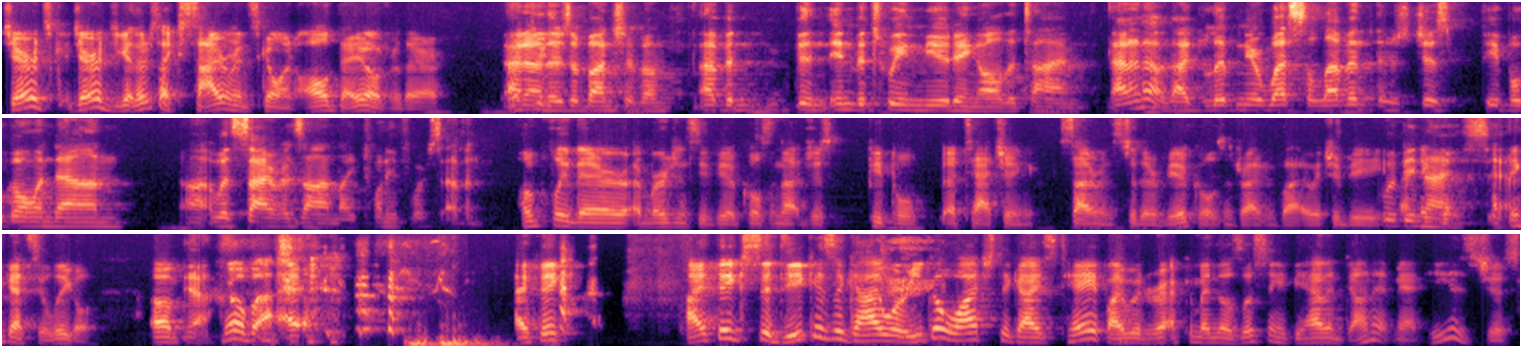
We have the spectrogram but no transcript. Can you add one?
Jared's Jared. There's like sirens going all day over there. I know there's a bunch of them. I've been been in between muting all the time. I don't know. I live near West 11th. There's just people going down uh, with sirens on like 24 seven. Hopefully, they're emergency vehicles and not just people attaching sirens to their vehicles and driving by, which would be would be I nice. Yeah. I think that's illegal. Um, yeah. No, but I, I think I think Sadiq is a guy where you go watch the guy's tape. I would recommend those listening if you haven't done it, man. He is just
